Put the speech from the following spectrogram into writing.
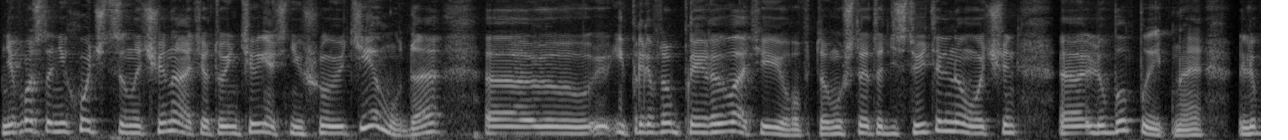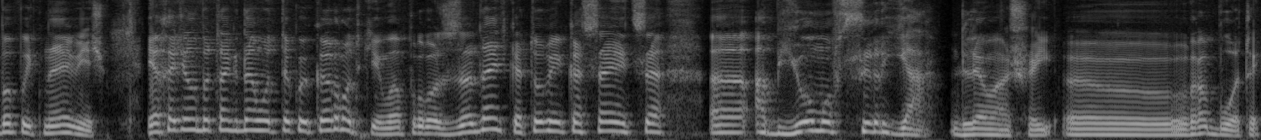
Мне просто не хочется начинать эту интереснейшую тему, да, э, и при этом прерывать ее, потому что это действительно очень э, любопытная, любопытная вещь. Я хотел бы тогда вот такой короткий вопрос задать, который касается э, объемов сырья для вашей э, работы.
